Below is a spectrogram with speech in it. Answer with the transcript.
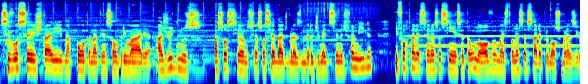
Se você está aí na ponta na atenção primária, ajude-nos associando-se à Sociedade Brasileira de Medicina de Família e fortalecendo essa ciência tão nova, mas tão necessária para o nosso Brasil.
